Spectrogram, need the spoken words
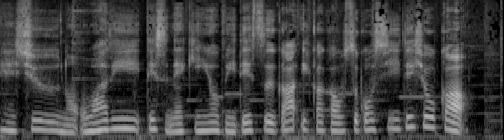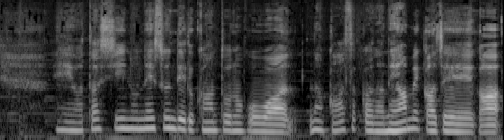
えー、週の終わりですね、金曜日ですが、いかがお過ごしでしょうか？えー、私のね住んでる関東の方はなんか朝からね雨風が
